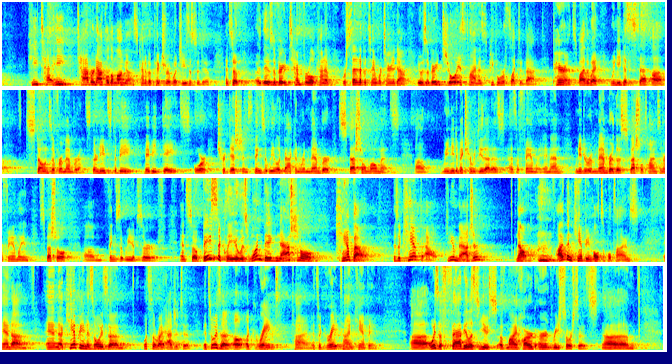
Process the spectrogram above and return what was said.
He, ta- he tabernacled among us, kind of a picture of what Jesus would do. And so uh, it was a very temporal kind of, we're setting up a tent, we're tearing it down. It was a very joyous time as people reflected back. Parents, by the way, we need to set up stones of remembrance. There needs to be maybe dates or traditions, things that we look back and remember, special moments. Uh, we need to make sure we do that as, as a family. Amen? We need to remember those special times in our family and special um, things that we observe. And so basically, it was one big national camp out there's a camp out. Can you imagine? Now, I've been camping multiple times, and, um, and uh, camping is always a, um, what's the right adjective? It's always a, a, a great time. It's a great time camping. Uh, always a fabulous use of my hard earned resources. Um,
